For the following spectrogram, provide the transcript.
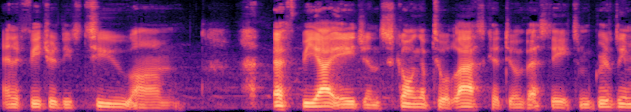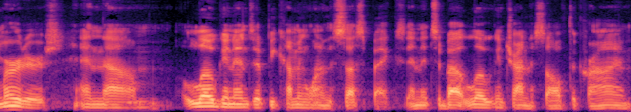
and it featured these two um, FBI agents going up to Alaska to investigate some grisly murders, and um, Logan ends up becoming one of the suspects. And it's about Logan trying to solve the crime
